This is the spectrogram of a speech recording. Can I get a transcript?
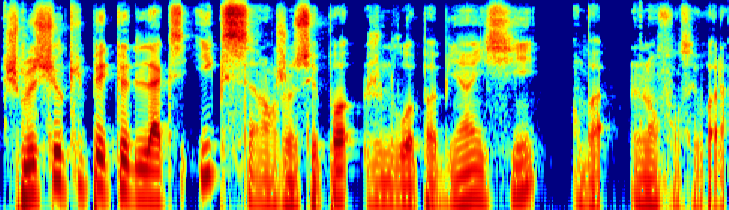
Je me suis occupé que de l'axe X, alors je ne sais pas, je ne vois pas bien ici, on va l'enfoncer, voilà.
